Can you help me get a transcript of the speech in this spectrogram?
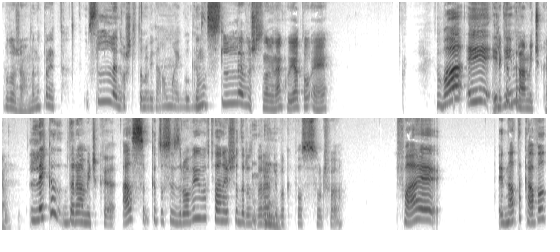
Продължаваме напред. Следващата новина, oh my goodness. Към следващата новина, която е Това е лека един драмичка. Лека драмичка. Аз като се зрових в това нещо да разбера джиба какво се случва. Това е една такава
